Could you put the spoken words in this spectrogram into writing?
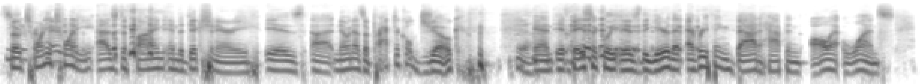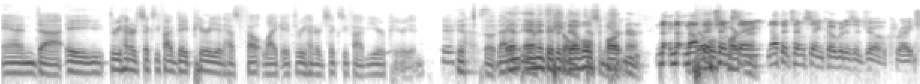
So should prepare the 2020, as defined in the dictionary, is uh, known as a practical joke, yeah. and it basically is the year that everything bad happened all at once, and uh, a 365 day period has felt like a 365 year period. It It- has. So that is and the and it's the devil's definition. partner. N- n- not that Devil's Tim's partner. saying, not that Tim's saying COVID is a joke, right?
